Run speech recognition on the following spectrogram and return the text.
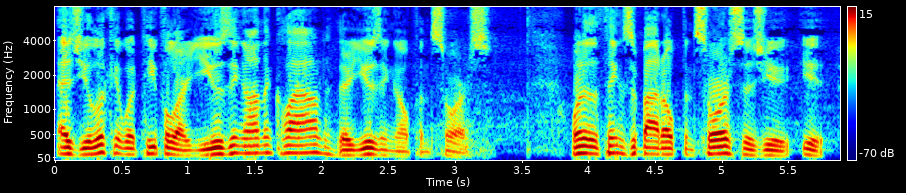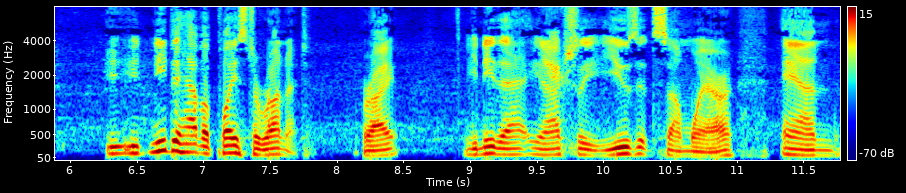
as you look at what people are using on the cloud, they're using open source. One of the things about open source is you, you, you need to have a place to run it, right? You need to you know, actually use it somewhere. And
